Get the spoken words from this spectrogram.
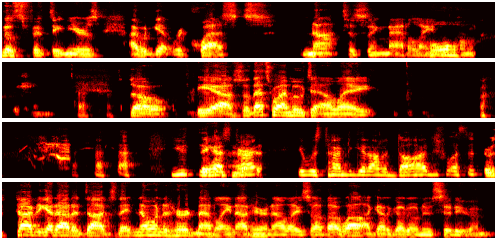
those 15 years, I would get requests not to sing Madeline Oh. So yeah, so that's why I moved to LA. you They it was time. It was time to get out of Dodge, was it? It was time to get out of Dodge. They, no one had heard Madeline out here in LA, so I thought, well, I got to go to a new city then.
